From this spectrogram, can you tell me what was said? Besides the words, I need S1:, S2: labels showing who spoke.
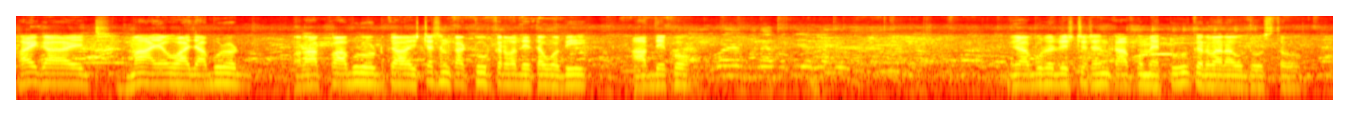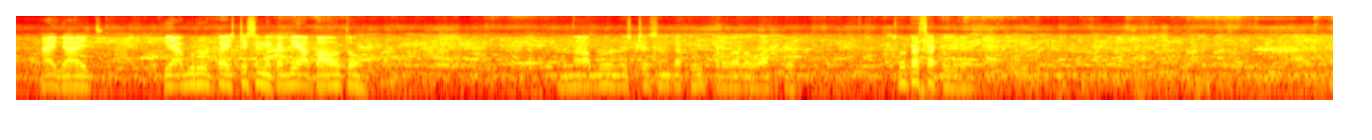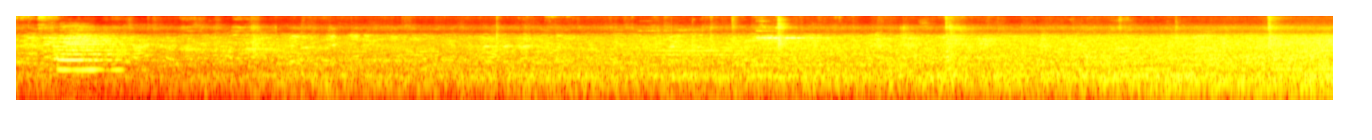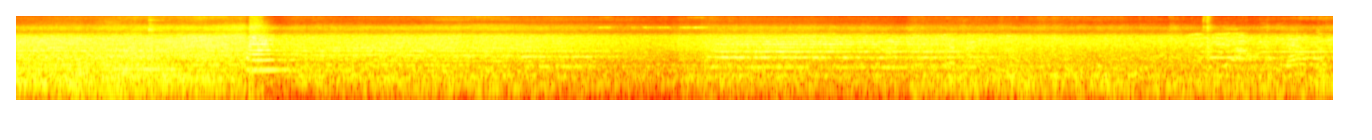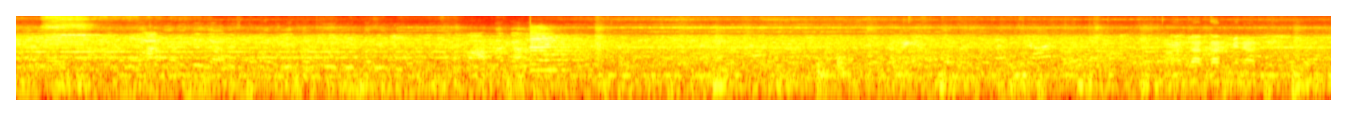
S1: हाय guys मैं आया हूँ आज आबू रोड और आपको आबू रोड का स्टेशन का टूर करवा देता हूँ अभी। आप देखो। ये आबू रोड स्टेशन का आपको मैं टूर करवा रहा हूँ दोस्तों। हाय गाइज़ ये आबू रोड का स्टेशन है। कभी आप आओ तो। मैं आबू रोड स्टेशन का टूर करवा रहा हूँ आपको। छोटा सा टूर है। la terminal.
